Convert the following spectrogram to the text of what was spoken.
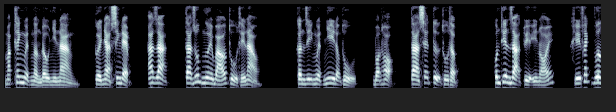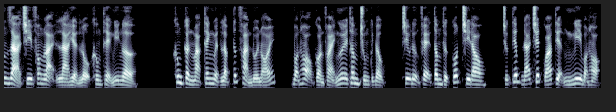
Mạc Thanh Nguyệt ngẩng đầu nhìn nàng, cười nhạt xinh đẹp, a dạ, ta giúp ngươi báo thủ thế nào? Cần gì Nguyệt Nhi động thủ, bọn họ, ta sẽ tự thu thập. Quân thiên dạ tùy ý nói, khí phách vương giả chi phong lại là hiển lộ không thể nghi ngờ. Không cần Mạc Thanh Nguyệt lập tức phản đối nói, bọn họ còn phải ngươi thâm trung kịch độc, chịu đựng phệ tâm thực cốt chi đau, trực tiếp đã chết quá tiện nghi bọn họ.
